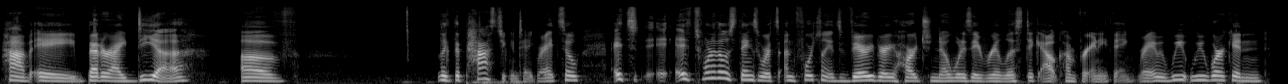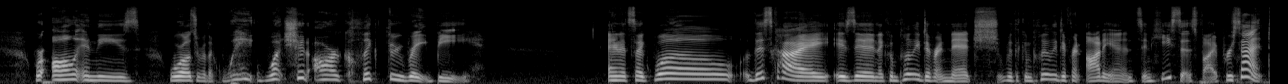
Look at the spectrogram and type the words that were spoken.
have a better idea of like the past you can take right? So it's it's one of those things where it's unfortunately it's very very hard to know what is a realistic outcome for anything right? I mean we we work in we're all in these worlds where we're like wait what should our click-through rate be? And it's like well this guy is in a completely different niche with a completely different audience and he says 5%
